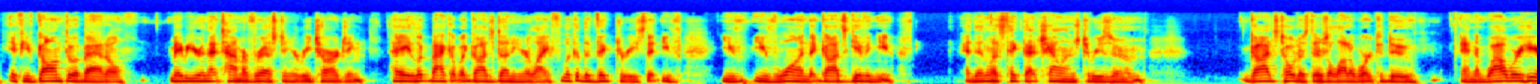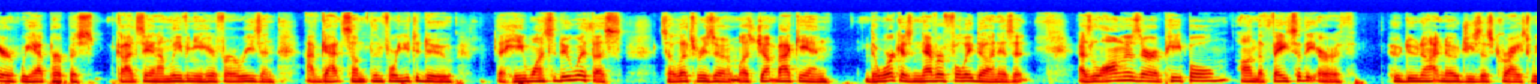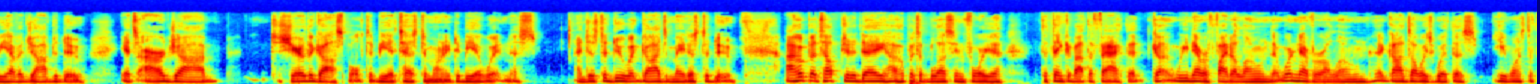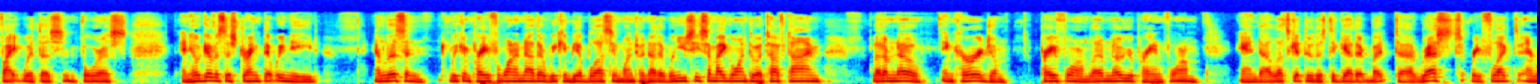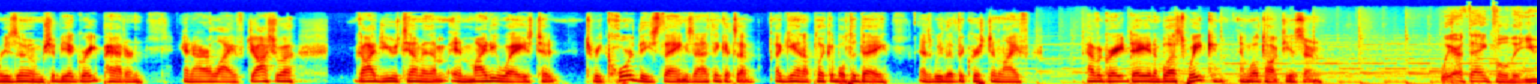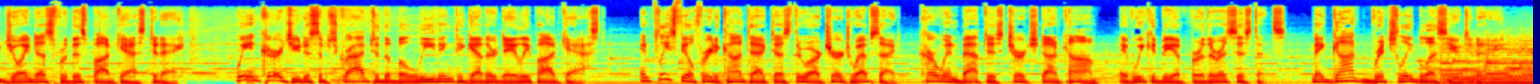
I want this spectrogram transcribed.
if you've gone through a battle, maybe you're in that time of rest and you're recharging. Hey, look back at what God's done in your life. Look at the victories that you've you've you've won that God's given you. And then let's take that challenge to resume. God's told us there's a lot of work to do. And while we're here, we have purpose. God's saying, I'm leaving you here for a reason. I've got something for you to do that He wants to do with us. So let's resume. Let's jump back in. The work is never fully done, is it? As long as there are people on the face of the earth who do not know Jesus Christ, we have a job to do. It's our job to share the gospel, to be a testimony, to be a witness, and just to do what God's made us to do. I hope that's helped you today. I hope it's a blessing for you to think about the fact that God, we never fight alone, that we're never alone, that God's always with us. He wants to fight with us and for us, and He'll give us the strength that we need. And listen, we can pray for one another. We can be a blessing one to another. When you see somebody going through a tough time, let them know, encourage them, pray for them, let them know you're praying for them, and uh, let's get through this together. But uh, rest, reflect, and resume should be a great pattern in our life. Joshua, God used him in, in mighty ways to to record these things, and I think it's a again applicable today as we live the Christian life. Have a great day and a blessed week, and we'll talk to you soon. We are thankful that you joined us for this podcast today. We encourage you to subscribe to the Believing Together Daily podcast. And please feel free to contact us through our church website, kerwinbaptistchurch.com, if we could be of further assistance. May God richly bless you today.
